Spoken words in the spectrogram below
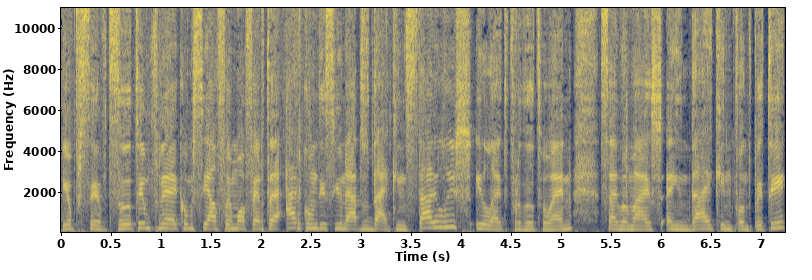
Eu percebo-te. O tempo na comercial foi uma oferta ar-condicionado Daikin Stylish, eleito produto ano. Saiba mais em daikin.pt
